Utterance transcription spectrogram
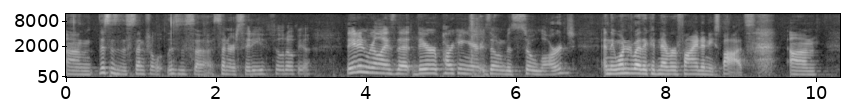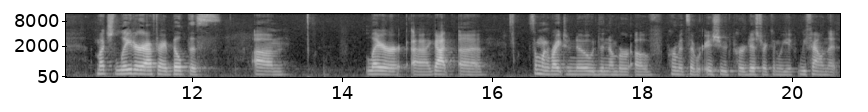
um, this is the central, this is uh, center city, of Philadelphia. They didn't realize that their parking zone was so large, and they wondered why they could never find any spots. Um, much later, after I built this um, layer, uh, I got uh, someone right to know the number of permits that were issued per district, and we, we found that,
